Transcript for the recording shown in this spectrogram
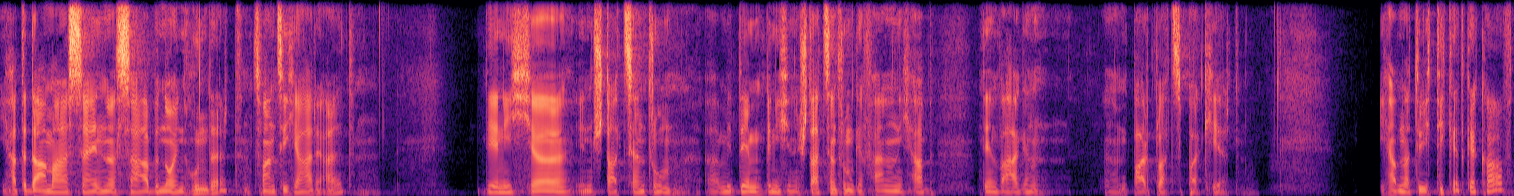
Ich hatte damals einen Saab 900, 20 Jahre alt, den ich äh, im Stadtzentrum, äh, mit dem bin ich in Stadtzentrum gefahren und ich habe den Wagen am äh, Parkplatz parkiert. Ich habe natürlich Ticket gekauft.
